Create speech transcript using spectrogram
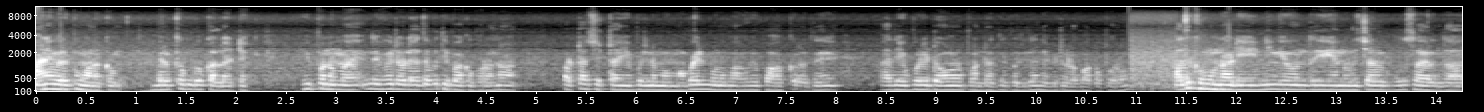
அனைவருக்கும் வணக்கம். வெல்கம் டு கல்லாடெக் இப்போ நம்ம இந்த வீடியோவில் எதை பற்றி பார்க்க போகிறோம்னா பட்டாச்சிட்டா எப்படி நம்ம மொபைல் மூலமாகவே பார்க்குறது அது எப்படி டவுன்லோட் பண்ணுறது பற்றி தான் இந்த வீடியோவில் பார்க்க போகிறோம் அதுக்கு முன்னாடி நீங்கள் வந்து என்னோடய சேனல் புதுசாக இருந்தால்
